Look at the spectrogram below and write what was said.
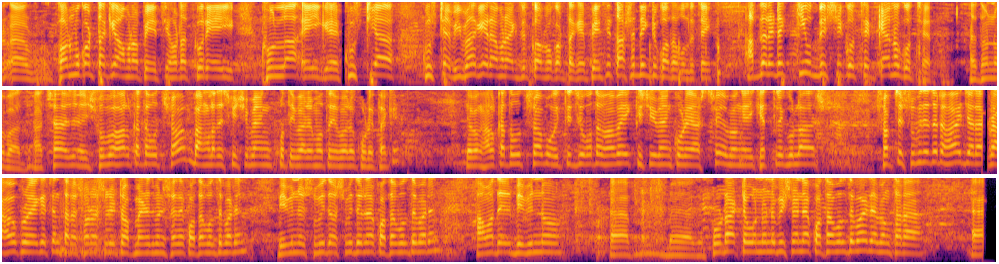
কর্মকর্তাকেও আমরা পেয়েছি। হঠাৎ করে এই খুলনা এই কুষ্টিয়া কুষ্টিয়া বিভাগের আমরা একজন কর্মকর্তাকে পেয়েছি। তার সাথে একটু কথা বলতে চাই। আপনারা এটা কি উদ্দেশ্যে করছেন কেন করছেন? হ্যাঁ, ধন্যবাদ। আচ্ছা এই শুভ হালখাতা উৎসব বাংলাদেশ কৃষি ব্যাংক প্রতিবারের মতো এবারে করে থাকে এবং হালখাতা উৎসব ঐতিহ্যগতভাবেই কৃষি ব্যাংক করে আসছে এবং এই ক্ষেত্রেগুলো সবচেয়ে সুবিধা যেটা হয় যারা গ্রাহক রয়ে গেছেন তারা সরাসরি টপ ম্যানেজমেন্টের সাথে কথা বলতে পারেন। বিভিন্ন সুবিধা অসুবিধা নিয়ে কথা বলতে পারেন। আমাদের বিভিন্ন প্রোডাক্ট অন্যান্য বিষয় নিয়ে কথা বলতে পারেন এবং তারা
